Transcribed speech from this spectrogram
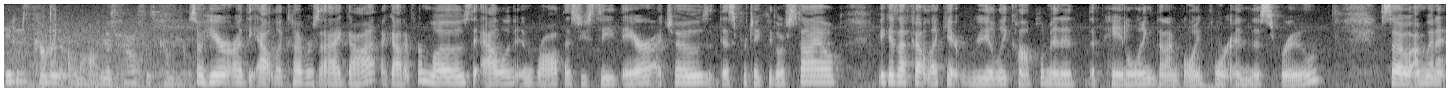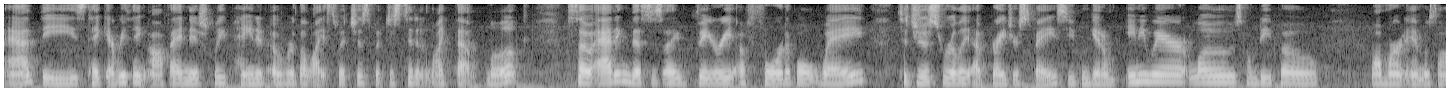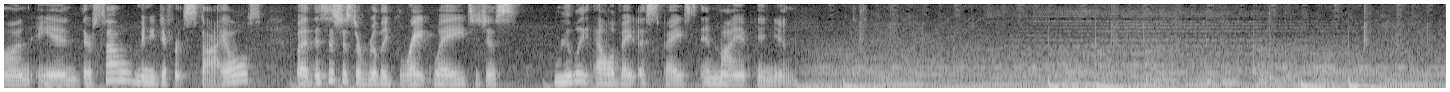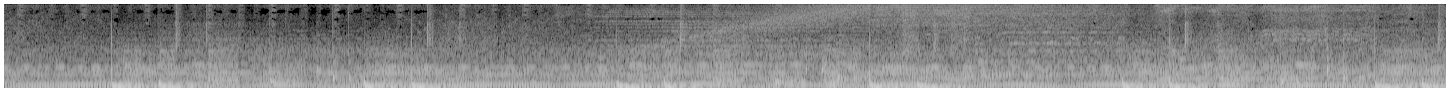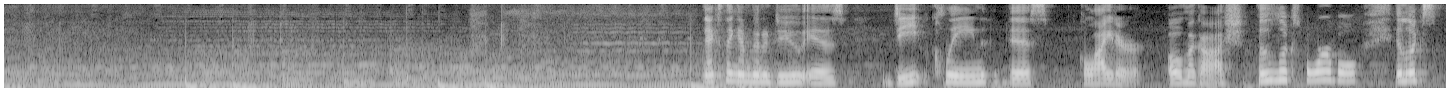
it is coming along. This house is coming along. So here are the outlet covers I got. I got it from Lowe's, the Allen and Roth, as you see there. I chose this particular style because I felt like it really complemented the paneling that I'm going for in this room. So I'm going to add these, take everything off. I initially painted over the light switches, but just didn't like that look. So adding this is a very affordable way to just really upgrade your space. You can get them anywhere, Lowe's, Home Depot, Walmart, Amazon, and there's so many different styles, but this is just a really great way to just really elevate a space, in my opinion. Next thing I'm going to do is deep clean this glider. Oh my gosh, it looks horrible. It looks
